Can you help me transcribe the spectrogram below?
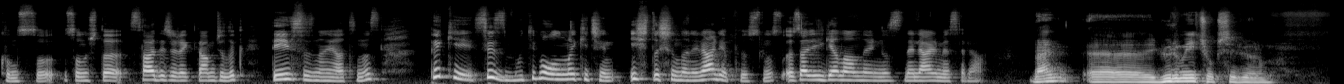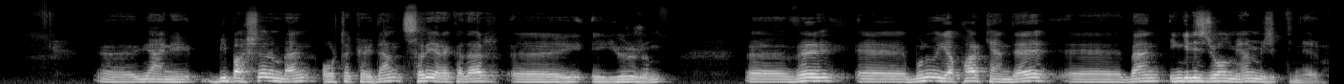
konusu. Sonuçta sadece reklamcılık değil sizin hayatınız. Peki siz motive olmak için iş dışında neler yapıyorsunuz? Özel ilgi alanlarınız neler mesela? Ben e, yürümeyi çok seviyorum. E, yani bir başlarım ben Ortaköy'den Sarıyer'e kadar e, yürürüm. E, ve e, bunu yaparken de e, ben İngilizce olmayan müzik dinlerim.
